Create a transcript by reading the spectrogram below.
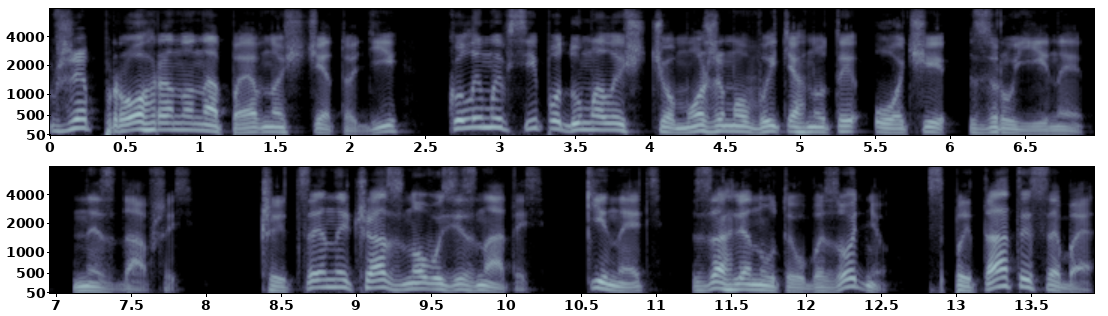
вже програно, напевно, ще тоді, коли ми всі подумали, що можемо витягнути очі з руїни, не здавшись. Чи це не час знову зізнатись? Кінець, заглянути у безодню, спитати себе,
